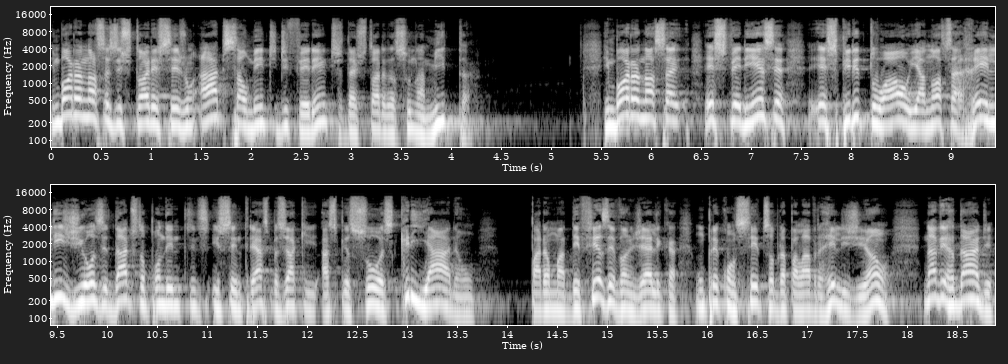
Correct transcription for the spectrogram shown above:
Embora nossas histórias sejam absalmente diferentes da história da Sunamita, embora a nossa experiência espiritual e a nossa religiosidade, estou pondo isso entre aspas, já que as pessoas criaram para uma defesa evangélica um preconceito sobre a palavra religião, na verdade,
